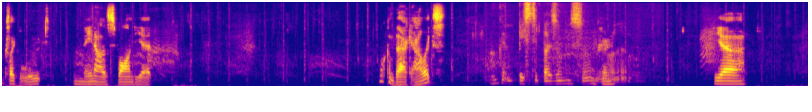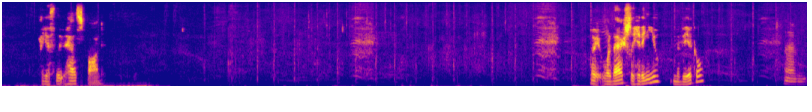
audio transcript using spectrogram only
Looks like loot may not have spawned yet. Welcome back, Alex. I'm getting beasted by zombies, so Okay. gonna run out. Yeah. I guess loot has spawned. Wait, were they actually hitting you in the vehicle? Um,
